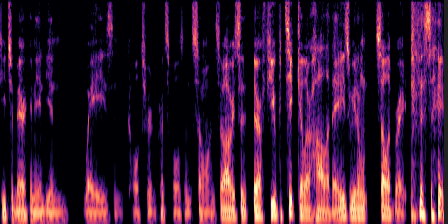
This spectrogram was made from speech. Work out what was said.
teach American Indian ways and culture and principles and so on. So obviously there are a few particular holidays we don't celebrate the same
